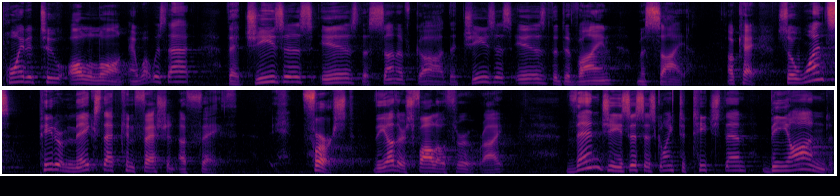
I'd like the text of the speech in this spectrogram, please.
pointed to all along. And what was that? That Jesus is the Son of God, that Jesus is the divine Messiah. Okay, so once Peter makes that confession of faith first, the others follow through, right? Then Jesus is going to teach them beyond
